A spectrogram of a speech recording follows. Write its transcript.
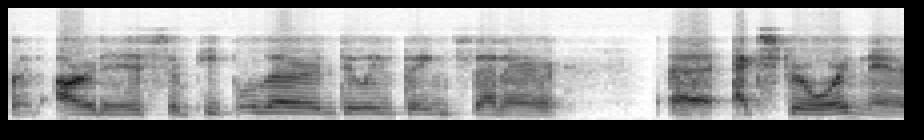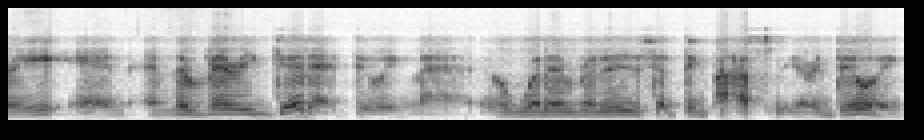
but artists or people that are doing things that are uh, extraordinary, and, and they're very good at doing that, or whatever it is that they possibly are doing.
